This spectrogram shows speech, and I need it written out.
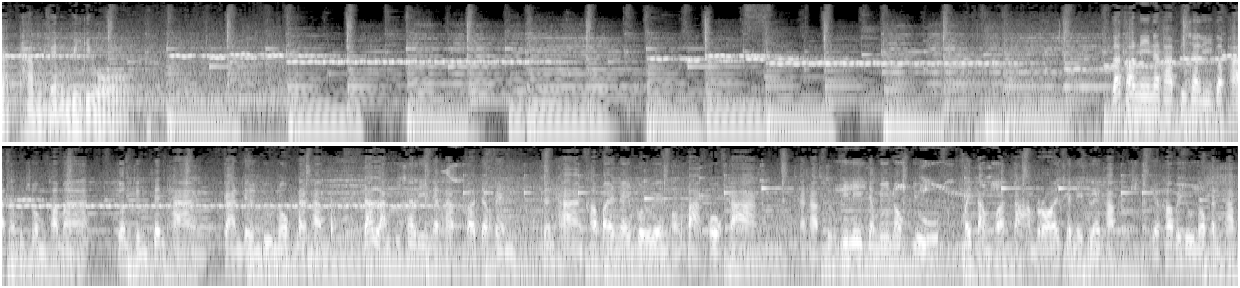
จัดทำเป็นวิดีโอ และตอนนี้นะครับพี่ชาลีก็พาท่านผู้ชมเข้ามา จนถึงเส้นทางการเดินดูนกนะครับ ด้านหลังพี่ชาลีนะครับก็จะเป็นเส้นทางเข้าไปในบริเวณของป่าโกงกลางนะครับ ซึ่งที่นี่จะมีนกอยู่ไม่ต่ำกว่า 300 ชนิดเลยครับ เดี๋ยวเข้าไปดูนกกันครับ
